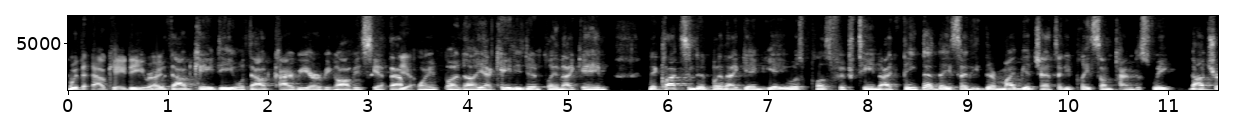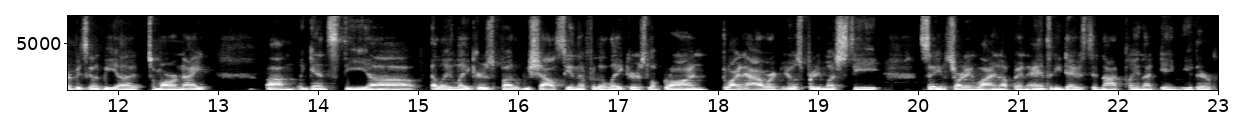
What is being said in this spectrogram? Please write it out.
Without KD, right? Without KD, without Kyrie Irving, obviously, at that yeah. point. But uh, yeah, KD didn't play in that game. Nic Claxton did play in that game. He, he was plus 15. I think that they said he, there might be a chance that he plays sometime this week. Not sure if it's going to be uh, tomorrow night um, against the uh, LA Lakers, but we shall see. And then for the Lakers, LeBron, Dwight Howard, it was pretty much the same starting lineup. And Anthony Davis did not play in that game either.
